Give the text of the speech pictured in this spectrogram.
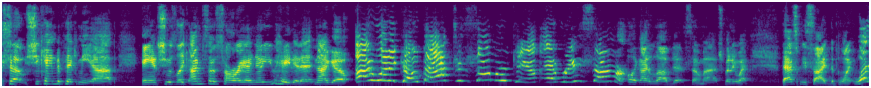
so she came to pick me up, and she was like, I'm so sorry, I know you hated it. And I go, I want to go back to summer camp every summer. Like, I loved it so much. But anyway, that's beside the point. What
